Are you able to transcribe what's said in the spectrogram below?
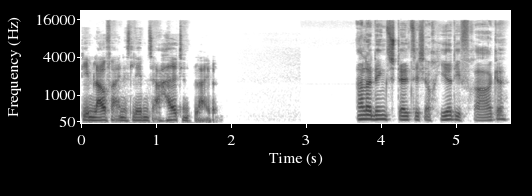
die im Laufe eines Lebens erhalten bleiben. Allerdings stellt sich auch hier die Frage,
